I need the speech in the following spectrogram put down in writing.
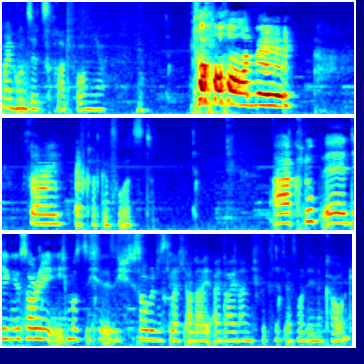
Mein Hund sitzt gerade vor mir. Oh nee. Sorry, er hat gerade gefurzt. Ah, Club äh, sorry, ich muss ich, ich sorry das gleich allein, allein an. Ich wechsle jetzt erstmal den Account.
